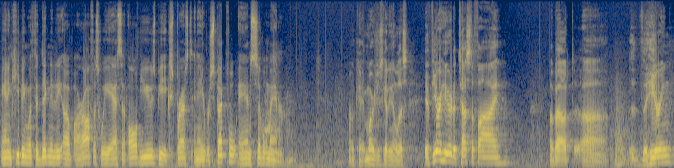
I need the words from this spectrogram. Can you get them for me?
And in keeping with the dignity of our office, we ask that all views be expressed in a respectful and civil manner. Okay, Margie's getting a list. If you're here to testify about uh, the hearing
